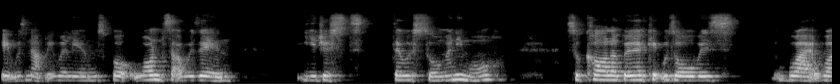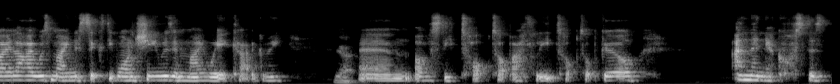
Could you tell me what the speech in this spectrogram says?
it was Natalie Williams. But once I was in, you just there were so many more. So Carla Burke, it was always while while I was minus 61, she was in my weight category. Yeah. Um, obviously top, top athlete, top, top girl. And then of course there's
